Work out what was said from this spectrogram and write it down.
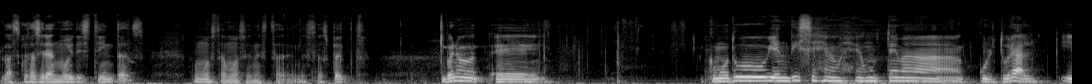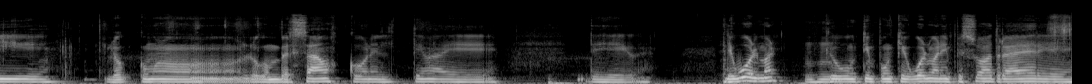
las cosas serían muy distintas. ¿Cómo estamos en, esta, en este aspecto? Bueno, eh, como tú bien dices, es un tema cultural y lo, como lo conversamos con el tema de, de, Walmart, que hubo un tiempo en que Walmart empezó a traer eh,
